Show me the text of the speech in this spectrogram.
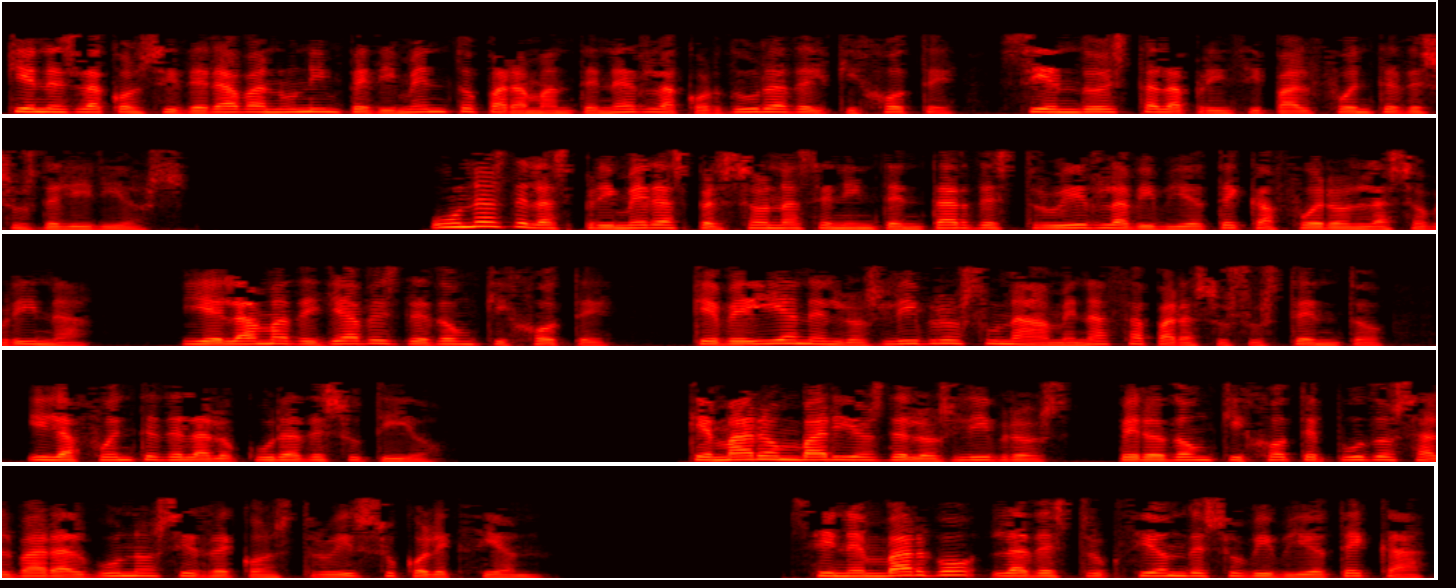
quienes la consideraban un impedimento para mantener la cordura del Quijote, siendo esta la principal fuente de sus delirios. Unas de las primeras personas en intentar destruir la biblioteca fueron la sobrina, y el ama de llaves de Don Quijote, que veían en los libros una amenaza para su sustento, y la fuente de la locura de su tío. Quemaron varios de los libros, pero Don Quijote pudo salvar algunos y reconstruir su colección. Sin embargo, la destrucción de su biblioteca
